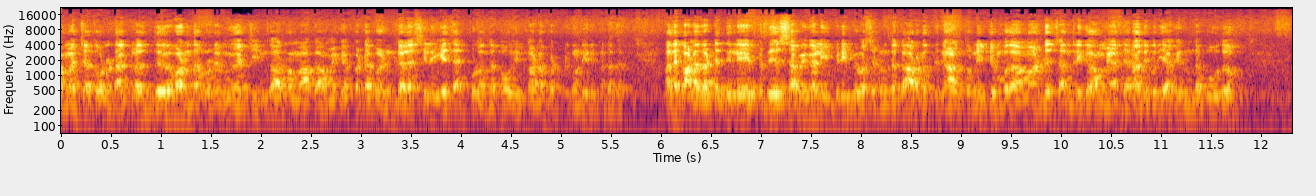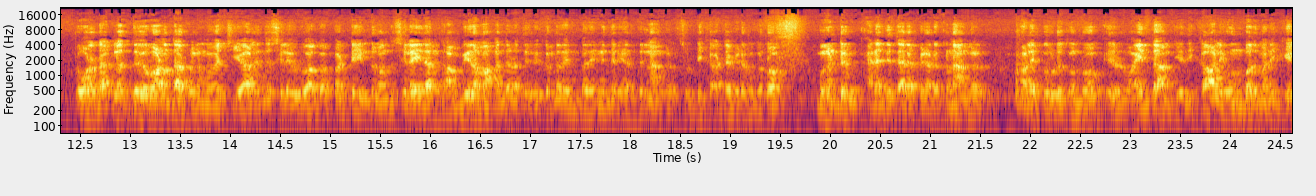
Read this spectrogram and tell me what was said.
அமைச்சர் தோழர் டக்ளஸ் தேவானந்த் முயற்சியின் காரணமாக அமைக்கப்பட்ட வெண்கல சிலையே தற்போது அந்த பகுதியில் காணப்பட்டுக் கொண்டிருக்கிறது அந்த காலகட்டத்திலே பிரதேச சபைகள் இப்பிரிப்பு வசமிருந்த காரணத்தினால் தொண்ணூற்றி ஒன்பதாம் ஆண்டு சந்திரிகா அம்மையார் ஜனாதிபதியாக இருந்தபோது தோழர் டக்ளஸ் தேவானந்த் அவர்களின் முயற்சியால் இந்த சிலை உருவாக்கப்பட்டு இன்று அந்த சிலை தான் கம்பீரமாக அந்த இடத்தில் இருக்கின்றது என்பதை இந்த நேரத்தில் நாங்கள் சுட்டிக்காட்ட விரும்புகிறோம் மீண்டும் அனைத்து தரப்பினருக்கு நாங்கள் அழைப்பு விடுக்கின்றோம். இதில் ஐந்தாம் தேதி காலை ஒன்பது மணிக்கு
